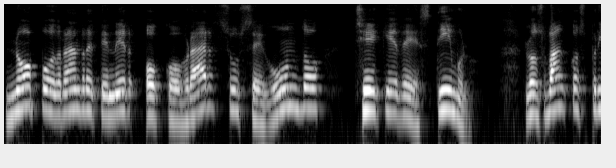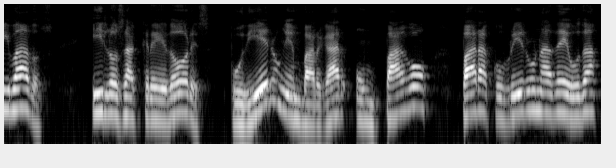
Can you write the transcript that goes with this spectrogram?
no podrán retener o cobrar su segundo cheque de estímulo. Los bancos privados y los acreedores pudieron embargar un pago para cubrir una deuda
